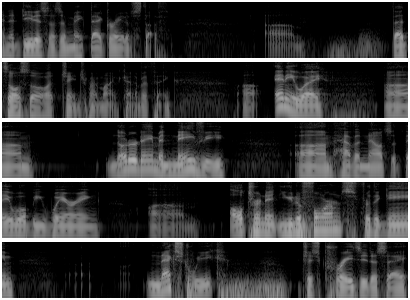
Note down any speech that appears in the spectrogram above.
and Adidas doesn't make that great of stuff. Um, that's also a change my mind kind of a thing. Uh, anyway, um, Notre Dame and Navy um, have announced that they will be wearing um, alternate uniforms for the game next week, which is crazy to say.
